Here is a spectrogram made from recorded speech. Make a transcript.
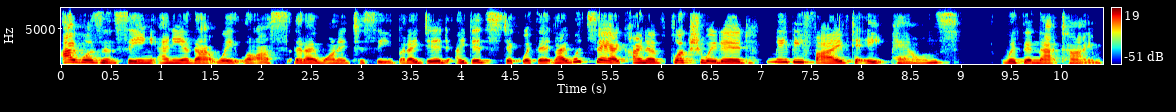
I wasn't seeing any of that weight loss that I wanted to see, but I did I did stick with it. And I would say I kind of fluctuated maybe 5 to 8 pounds within that time.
